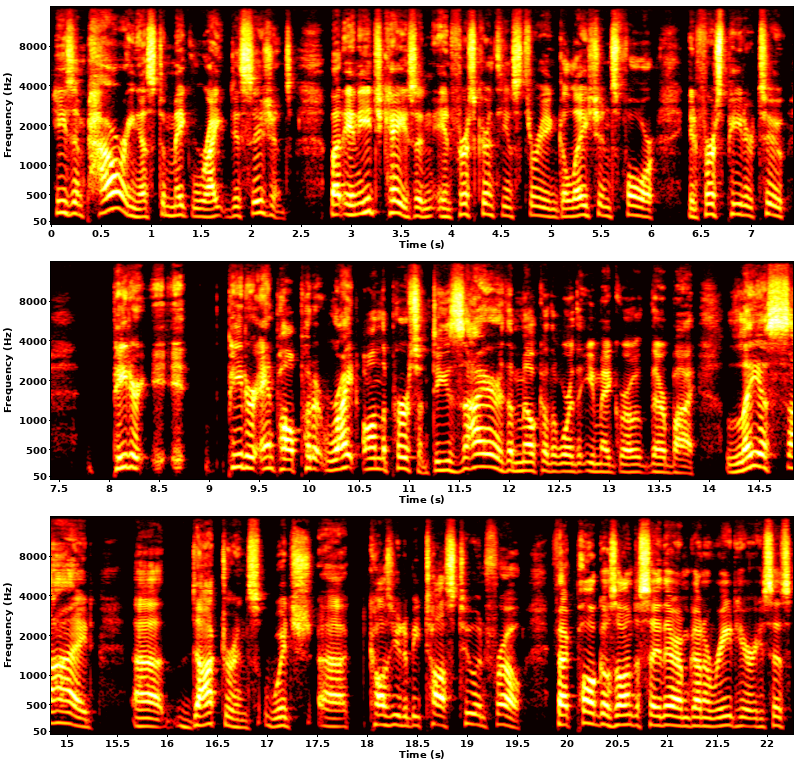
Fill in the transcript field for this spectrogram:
He's empowering us to make right decisions. But in each case, in, in 1 Corinthians 3, in Galatians 4, in 1 Peter 2, Peter, it, Peter and Paul put it right on the person. Desire the milk of the word that you may grow thereby. Lay aside uh, doctrines which uh, cause you to be tossed to and fro. In fact, Paul goes on to say there, I'm going to read here, he says,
